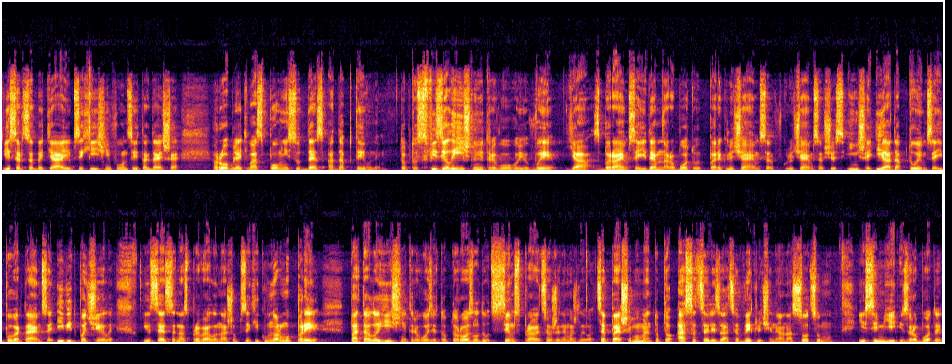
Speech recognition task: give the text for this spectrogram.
і серцебиття, і психічні функції, і так далі, роблять вас повністю дезадаптивним. Тобто з фізіологічною тривогою ви, я збираємося, йдемо на роботу, переключаємося, включаємося в щось інше, і адаптуємося, і повертаємося, і відпочили. І все це нас привело нашу психіку в норму при патологічній тривозі, тобто розладу, з цим справитися вже неможливо. Це перший момент, тобто асоціалізація, виключення нас з соціуму і сім'ї, і з роботи.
